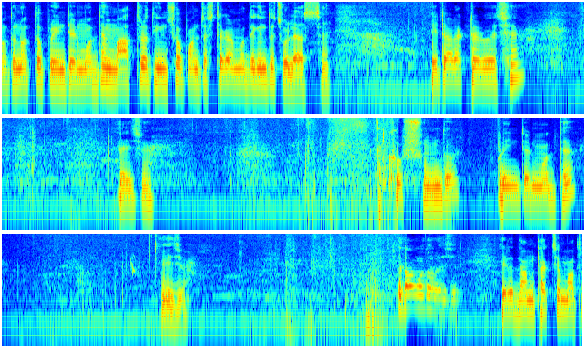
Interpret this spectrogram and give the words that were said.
নতুনত্ব প্রিন্টের মধ্যে মাত্র তিনশো পঞ্চাশ টাকার মধ্যে কিন্তু চলে আসছে। এটা আর একটা রয়েছে। এই যে, খুব সুন্দর। প্রিন্টের মধ্যে। এই যে। দাম কত রয়েছে? এটার দাম থাকছে মাত্র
